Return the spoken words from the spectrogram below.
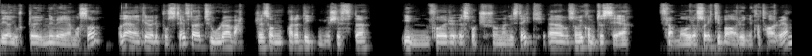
de har gjort det under VM også. Og Det er egentlig veldig positivt, og jeg tror det har vært et sånn paradigmeskifte innenfor sportsjournalistikk som vi kommer til å se framover også, ikke bare under Qatar-VM.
